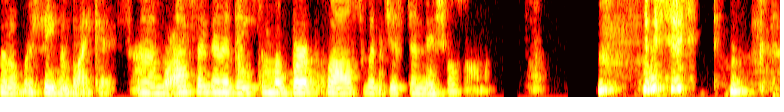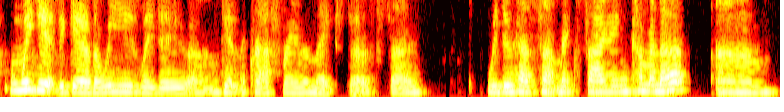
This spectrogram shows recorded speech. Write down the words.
little receiving blankets. Um, we're also going to do some little burp cloths with just initials on them. when we get together, we usually do um, get in the craft room and make stuff. So we do have something exciting coming up. Um,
